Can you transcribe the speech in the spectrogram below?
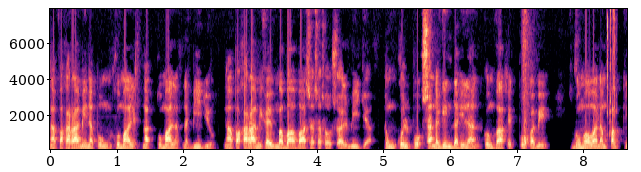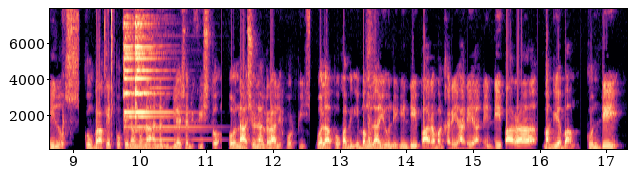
Napakarami na pong kumalit na, kumalat na video. Napakarami kayong mababasa sa social media tungkol po sa naging dahilan kung bakit po kami gumawa ng pagkilos kung bakit po pinangunahan ng Iglesia ni Cristo o National Rally for Peace. Wala po kaming ibang layunin, hindi para magkari-harian, hindi para magyabang, kundi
